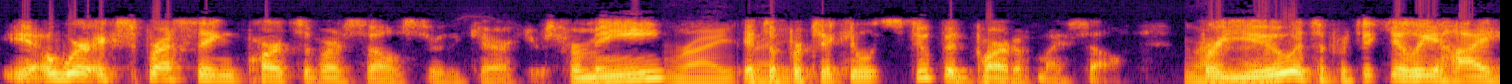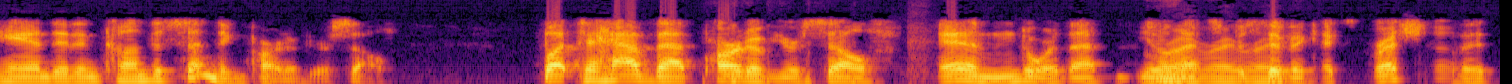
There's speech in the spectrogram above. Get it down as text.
You know, we're expressing parts of ourselves through the characters. For me, Right. it's right. a particularly stupid part of myself. Right, For right. you, it's a particularly high-handed and condescending part of yourself. But to have that part of yourself end, or that you know Right, that right, right. specific expression of it,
